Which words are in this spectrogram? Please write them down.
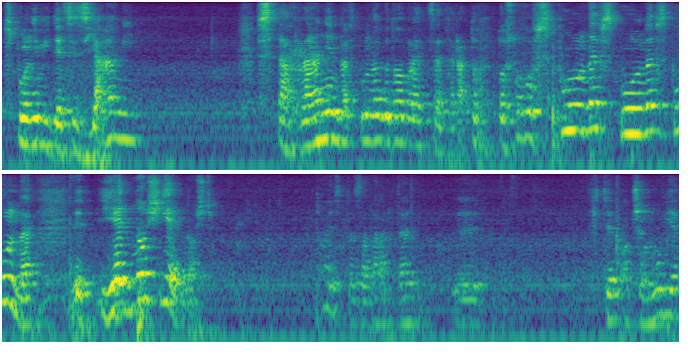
wspólnymi decyzjami, staraniem dla wspólnego dobra, etc. To, to słowo wspólne, wspólne, wspólne. Jedność, jedność. To jest to zawarte y, w tym, o czym mówię,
